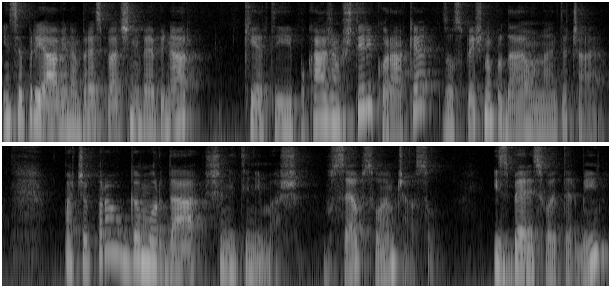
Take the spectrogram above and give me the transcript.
in se prijavi na brezplačni webinar, kjer ti pokažem štiri korake za uspešno prodajo online tečaja. Pa čeprav ga morda še niti nimaš, vse ob svojem času. Izberi svoj termin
